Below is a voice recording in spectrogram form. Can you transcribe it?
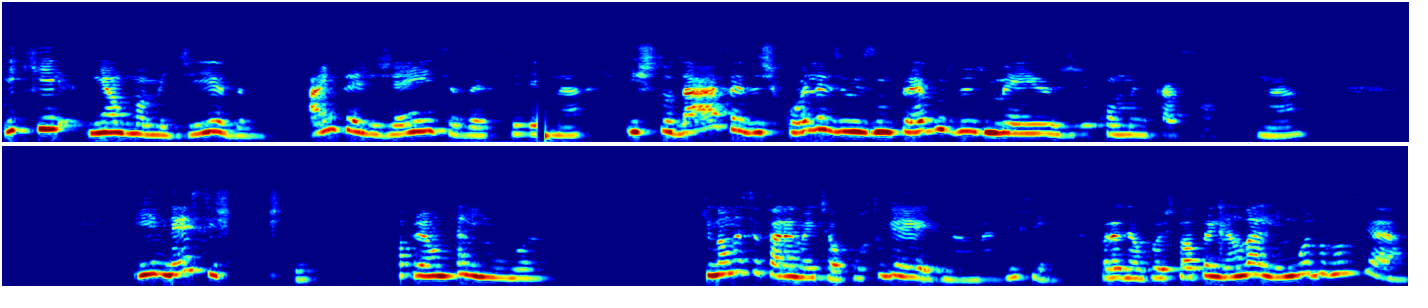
E que, em alguma medida, a inteligência vai ser né, estudar essas escolhas e os empregos dos meios de comunicação. Né? E nesse estudo, aprendo a língua, que não necessariamente é o português, né? mas enfim. Por exemplo, eu estou aprendendo a língua do Rancière,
